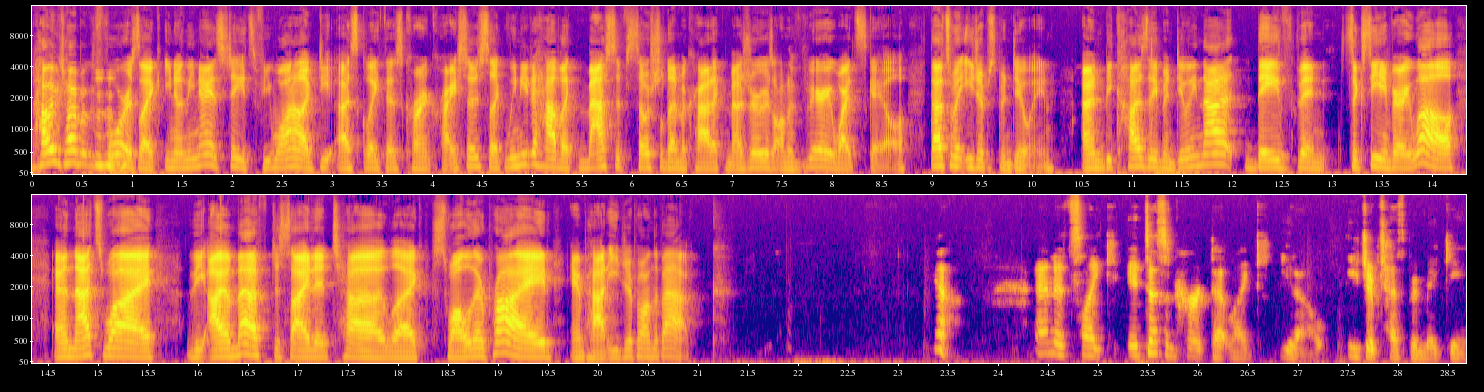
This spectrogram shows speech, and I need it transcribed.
how we've talked about before is like you know in the united states if you want to like de-escalate this current crisis like we need to have like massive social democratic measures on a very wide scale. That's what egypt's been doing. And because they've been doing that they've been succeeding very well. And that's why the imf decided to like swallow their pride and pat egypt on the back. Yeah. and it's like it doesn't hurt that like you know Egypt has been making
